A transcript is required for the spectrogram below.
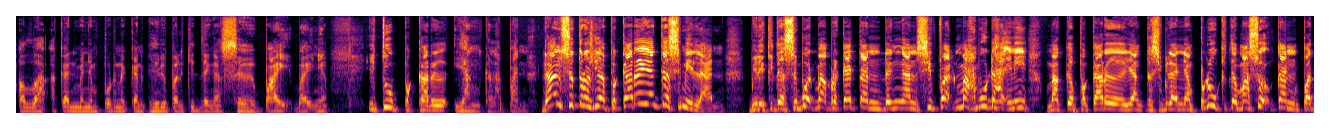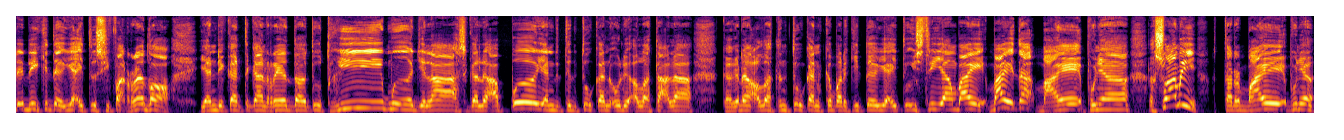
Allah akan menyempurnakan kehidupan kita dengan sebaik-baiknya. Itu perkara yang ke-8 dan seterusnya perkara yang kesembilan bila kita sebut bab berkaitan dengan sifat mahmudah ini maka perkara yang kesembilan yang perlu kita masukkan pada diri kita iaitu sifat redha. Yang dikatakan redha itu terima jelas segala apa yang ditentukan oleh Allah Taala. Kadang-kadang Allah tentukan kepada kita iaitu isteri yang baik. Baik tak? Baik punya suami. Terbaik punya.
